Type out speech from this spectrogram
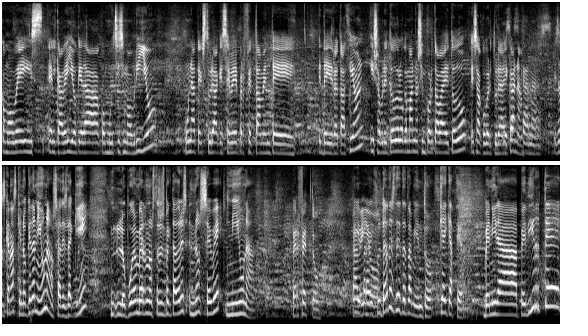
Como veis, el cabello queda con muchísimo brillo, una textura que se ve perfectamente de hidratación y sobre todo lo que más nos importaba de todo, esa cobertura de Esas cana. canas. Esas canas que no queda ni una. O sea, desde aquí lo pueden ver nuestros espectadores, no se ve ni una. Perfecto. Oye, para disfrutar de este tratamiento, ¿qué hay que hacer? ¿Venir a pedirte?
